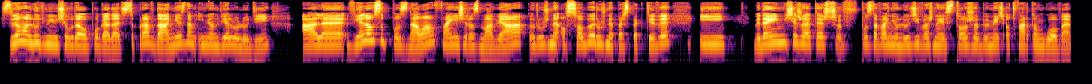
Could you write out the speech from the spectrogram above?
Z tyloma ludźmi mi się udało pogadać. Co prawda, nie znam imion wielu ludzi, ale wiele osób poznałam, fajnie się rozmawia, różne osoby, różne perspektywy i wydaje mi się, że też w poznawaniu ludzi ważne jest to, żeby mieć otwartą głowę.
